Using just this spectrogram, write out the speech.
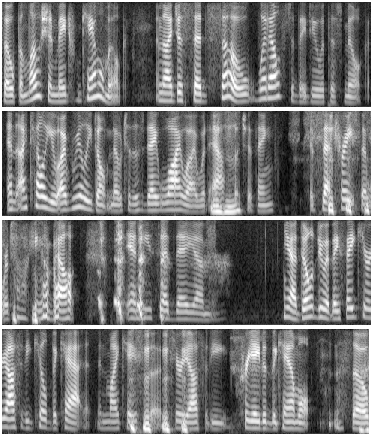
soap and lotion made from camel milk and I just said, So, what else did they do with this milk? And I tell you, I really don't know to this day why I would ask mm-hmm. such a thing. It's that trait that we're talking about. And he said they um yeah, don't do it. They say curiosity killed the cat. In my case, uh, curiosity created the camel. So,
